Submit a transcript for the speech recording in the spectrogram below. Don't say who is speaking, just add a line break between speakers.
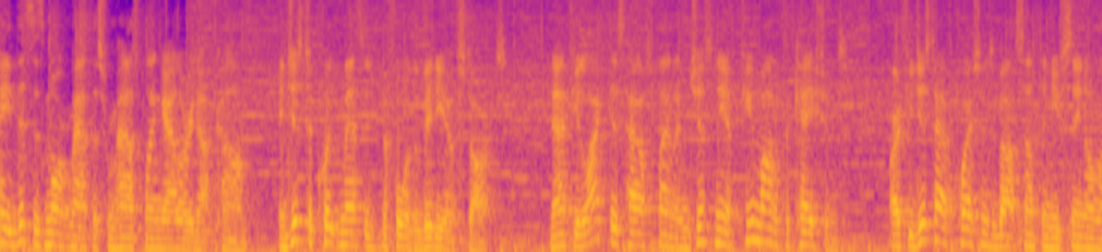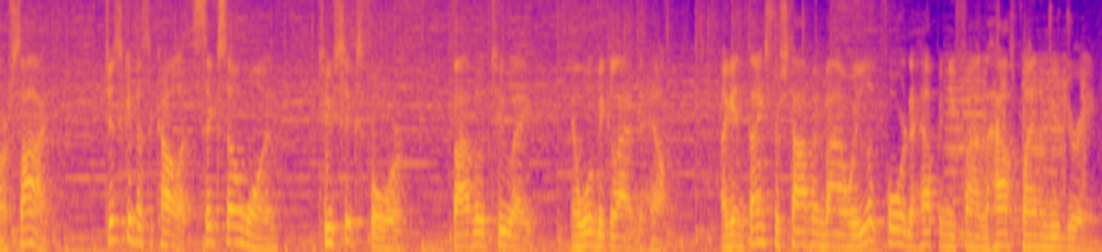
Hey, this is Mark Mathis from HousePlanGallery.com and just a quick message before the video starts. Now if you like this house plan and just need a few modifications, or if you just have questions about something you've seen on our site, just give us a call at 601-264-5028 and we'll be glad to help. Again, thanks for stopping by and we look forward to helping you find the house plan of your dreams.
